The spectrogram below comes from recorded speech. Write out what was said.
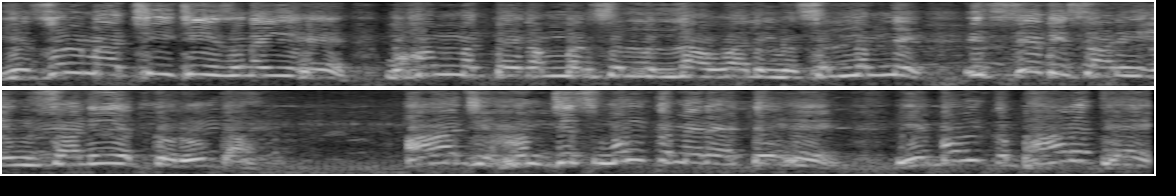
ये जुल्म अच्छी चीज नहीं है मोहम्मद पैगंबर सल्लल्लाहु अलैहि वसल्लम ने इससे भी सारी इंसानियत को रोका है आज हम जिस मुल्क में रहते हैं ये मुल्क भारत है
